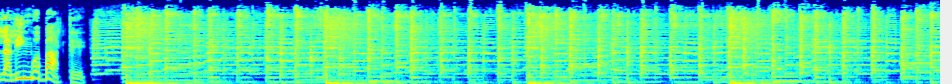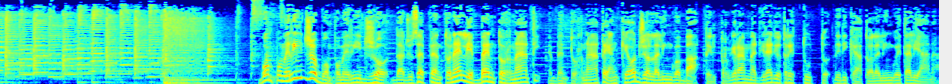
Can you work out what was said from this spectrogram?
La lingua batte. Buon pomeriggio, buon pomeriggio da Giuseppe Antonelli e bentornati e bentornate anche oggi alla Lingua Batte, il programma di Radio 3 Tutto dedicato alla lingua italiana.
